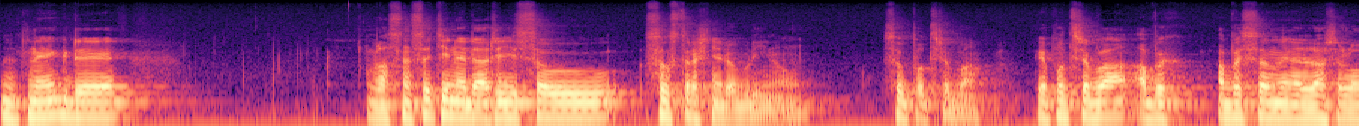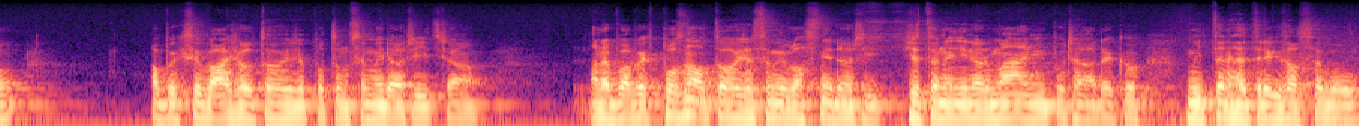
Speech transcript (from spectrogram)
dny, kdy vlastně se ti nedaří, jsou, jsou strašně dobrý. No. Jsou potřeba. Je potřeba, abych, aby se mi nedařilo, abych si vážil toho, že potom se mi daří třeba. A nebo abych poznal toho, že se mi vlastně daří, že to není normální pořád jako mít ten hetrik za sebou.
